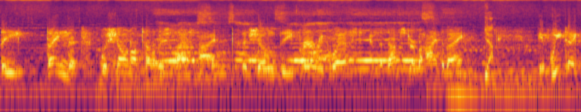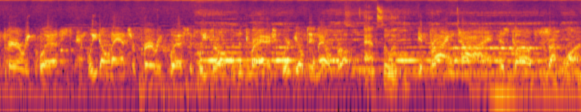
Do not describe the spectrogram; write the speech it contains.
The thing that was shown on television last night that showed the prayer request and the dumpster behind the bank. Yeah. If we take prayer requests and we don't answer prayer requests, if we throw them in the trash, we're guilty of mail fraud. Absolutely. If prime time has caused someone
